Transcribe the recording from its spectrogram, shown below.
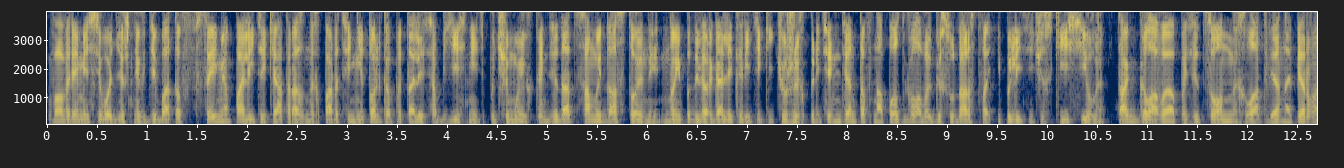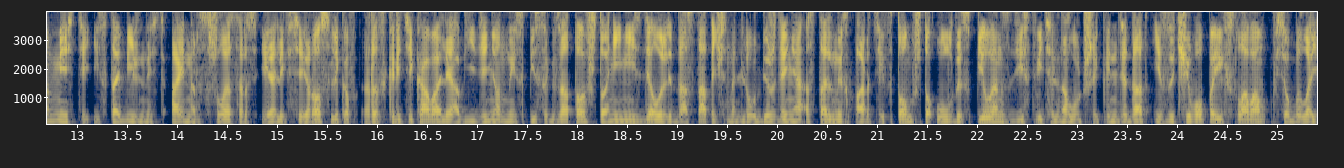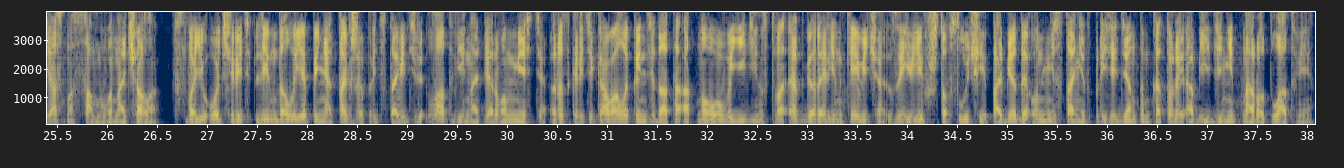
Во время сегодняшних дебатов в Сейме политики от разных партий не только пытались объяснить, почему их кандидат самый достойный, но и подвергали критике чужих претендентов на пост главы государства и политические силы. Так, главы оппозиционных Латвия на первом месте и стабильность Айнерс Шлессерс и Алексей Росликов раскритиковали объединенный список за то, что они не сделали достаточно для убеждения остальных партий в том, что Улдес Пиленс действительно лучший кандидат, из-за чего, по их словам, все было ясно с самого начала. В свою очередь, Линда Лепеня, также представитель Латвии на первом первом месте, раскритиковала кандидата от нового единства Эдгара Ринкевича, заявив, что в случае победы он не станет президентом, который объединит народ Латвии.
